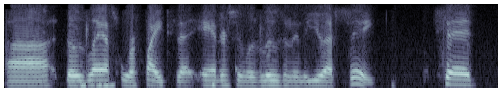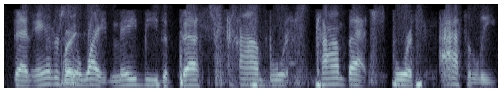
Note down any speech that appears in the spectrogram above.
uh, those last four fights that Anderson was losing in the UFC, said that Anderson Right. White may be the best combat combat sports athlete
